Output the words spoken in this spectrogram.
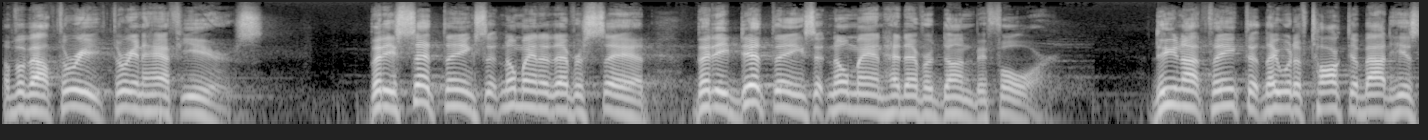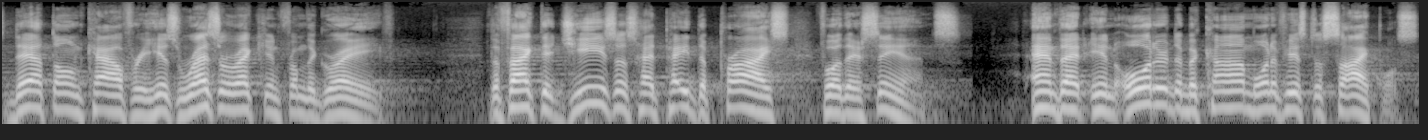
of about three, three and a half years, that he said things that no man had ever said, that he did things that no man had ever done before. Do you not think that they would have talked about his death on Calvary, his resurrection from the grave, the fact that Jesus had paid the price for their sins, and that in order to become one of his disciples,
